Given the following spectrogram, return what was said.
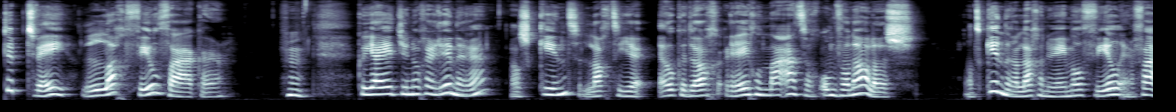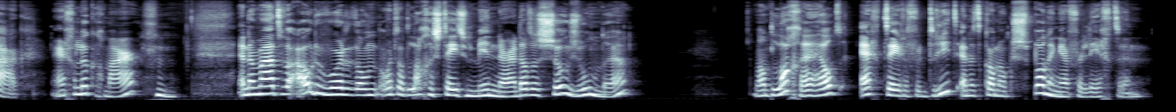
Tip 2. Lach veel vaker. Hm. Kun jij het je nog herinneren? Als kind lachte je elke dag regelmatig om van alles. Want kinderen lachen nu eenmaal veel en vaak. En gelukkig maar. En naarmate we ouder worden, dan wordt dat lachen steeds minder. En dat is zo zonde. Want lachen helpt echt tegen verdriet en het kan ook spanningen verlichten.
